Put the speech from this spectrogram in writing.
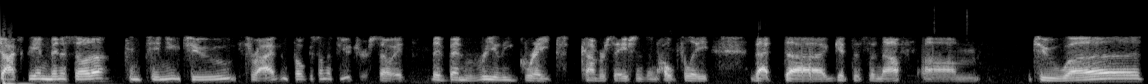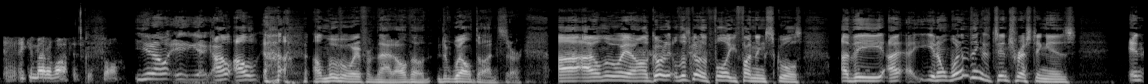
Shakopee and Minnesota continue to thrive and focus on the future. So it's they've been really great conversations, and hopefully that uh, gets us enough. Um, to uh, take him out of office this fall. You know, I'll I'll, I'll move away from that. Although, well done, sir. Uh, I'll move away. I'll go. To, let's go to the fully funding schools. Uh, the uh, you know one of the things that's interesting is, and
